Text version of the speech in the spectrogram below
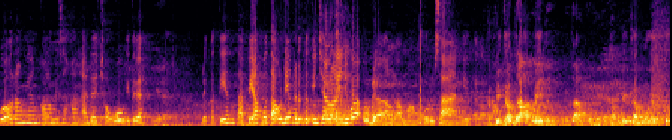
orang yang kalau misalkan ada cowok gitu ya, Iya. deketin tapi aku tahu dia ngedeketin cewek lain juga udah nggak mau urusan gitu Tapi kamu itu aku tapi itu, itu aku. tapi kamu itu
